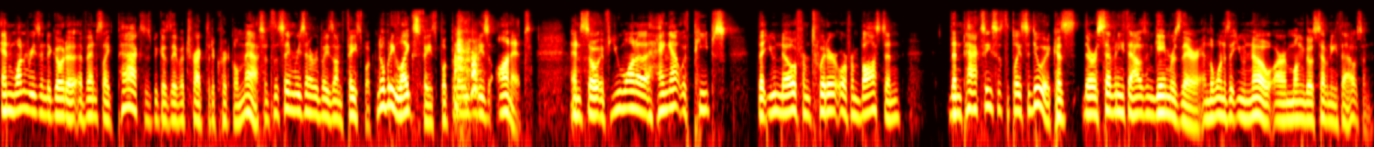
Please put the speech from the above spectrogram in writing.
And one reason to go to events like PAX is because they've attracted a critical mass. It's the same reason everybody's on Facebook. Nobody likes Facebook, but everybody's on it. And so if you want to hang out with peeps that you know from Twitter or from Boston, then PAX East is the place to do it because there are 70,000 gamers there, and the ones that you know are among those 70,000.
